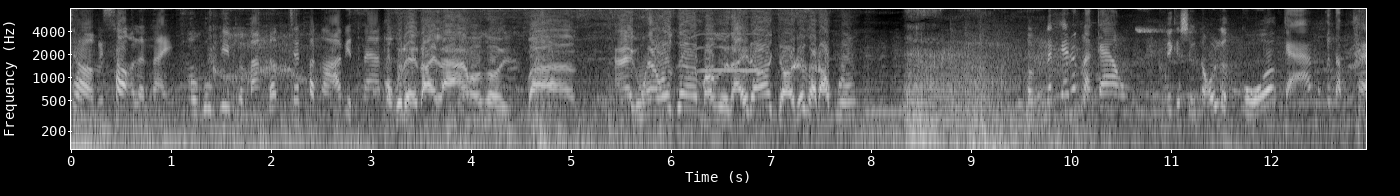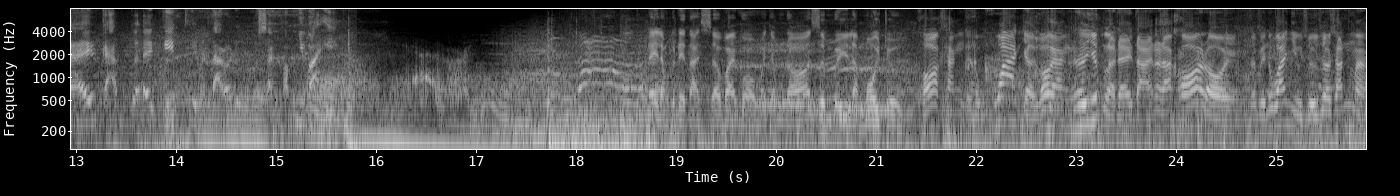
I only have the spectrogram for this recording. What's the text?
chờ cái sợ lần này. Một bộ phim còn mang đậm chất văn hóa Việt Nam. Một cái đề tài lạ mọi người và ai cũng háo hức á mọi người thấy đó trời rất là đông luôn. Vẫn đánh giá rất là cao vì cái sự nỗ lực của cả một cái tập thể cả một cái ekip khi mà tạo ra được một cái sản phẩm như vậy. Đây là một cái đề tài survival mà trong đó zombie là môi trường khó khăn thì nó quá trời khó khăn. Thứ nhất là đề tài nó đã khó rồi tại vì nó quá nhiều sự so sánh mà.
